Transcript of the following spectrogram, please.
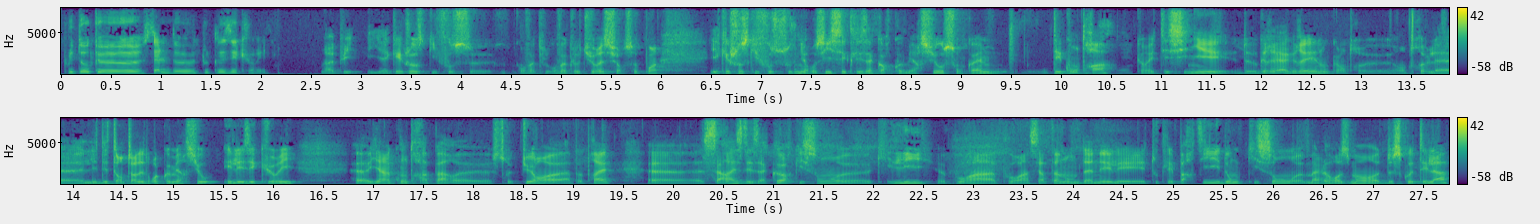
plutôt que celles de toutes les écuries. Et puis, il y a quelque chose qu'il faut se, on va, clôturer sur ce point. Il y a quelque chose qu'il faut se souvenir aussi, c'est que les accords commerciaux sont quand même des contrats qui ont été signés de gré à gré, donc entre, les détenteurs des droits commerciaux et les écuries. Euh, Il y a un contrat par euh, structure euh, à peu près. Ça reste des accords qui sont qui lient pour un pour un certain nombre d'années les toutes les parties, donc qui sont malheureusement de ce côté-là.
